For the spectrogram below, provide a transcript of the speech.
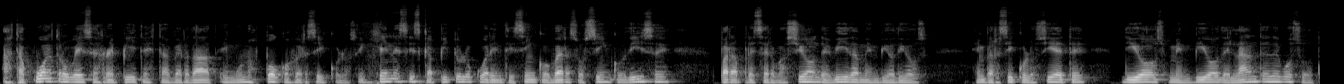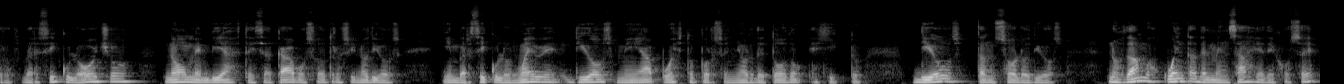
Hasta cuatro veces repite esta verdad en unos pocos versículos. En Génesis capítulo 45, verso 5 dice, para preservación de vida me envió Dios. En versículo 7, Dios me envió delante de vosotros. Versículo 8, no me enviasteis acá vosotros, sino Dios. Y en versículo 9, Dios me ha puesto por Señor de todo Egipto. Dios, tan solo Dios. ¿Nos damos cuenta del mensaje de José?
